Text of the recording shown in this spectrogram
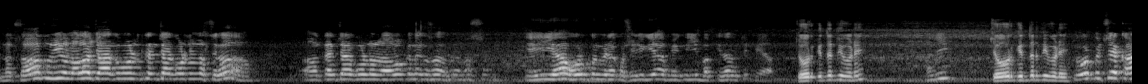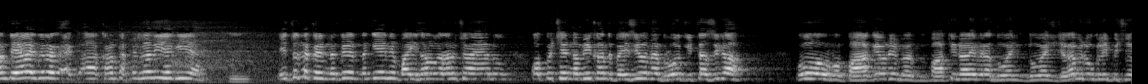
ਨੁਕਸਾਨ ਤੁਸੀਂ ਉਹ ਲਾ ਲਓ ਚਾਰ ਤਿੰਨ ਚਾਰ ਕੁਇੰਟਲ ਦੱਸੇਗਾ ਆ ਤਿੰਨ ਚਾਰ ਕੁਇੰਟਲ ਲਾ ਲਓ ਕਿੰਨੇ ਕੁ ਹਿਸਾਬ ਨਾਲ ਬਸ ਇਹੀ ਆ ਹੋਰ ਕੋਈ ਮੇਰਾ ਕੁਛ ਨਹੀਂ ਗਿਆ ਮੈਂ ਕੀ ਬਾਕੀ ਸਭ ਉੱਤੇ ਪਿਆ। ਚੋਰ ਕਿੱਧਰ ਦੀ ਵੜੇ? ਹਾਂਜੀ? ਚੋਰ ਕਿੱਧਰ ਦੀ ਵੜੇ? ਚੋਰ ਪਿੱਛੇ ਕੰਧ ਆ ਇਧਰ ਆ ਕੰਧ ਪਹਿਲਾਂ ਦੀ ਹੈਗੀ ਆ। ਇੱਧਰ ਤੱਕ ਨੰਗੇ ਨੰਗੇ ਨੇ 22 ਸਾਲ ਦਾ ਸਾਨੂੰ ਆਇਆ ਨੂੰ। ਉਹ ਪਿੱਛੇ ਨਵੀਂ ਕੰਧ ਪਈ ਸੀ ਉਹ ਮੈਂ ਵਿਰੋਧ ਕੀਤਾ ਸੀਗਾ। ਉਹ ਪਾ ਕੇ ਉਹਨੇ ਪਾਤੀ ਨਾਲੇ ਮੇਰਾ ਦੋ ਇੰਚ ਦੋ ਇੰਚ ਜਗ੍ਹਾ ਵੀ ਰੋਕ ਲਈ ਪਿੱਛੇ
